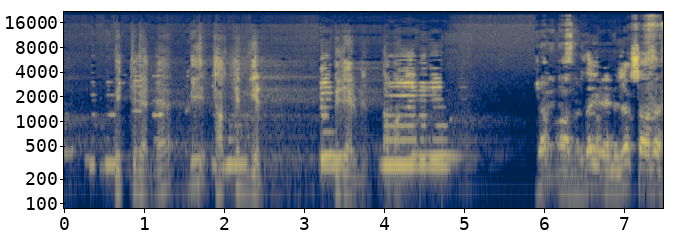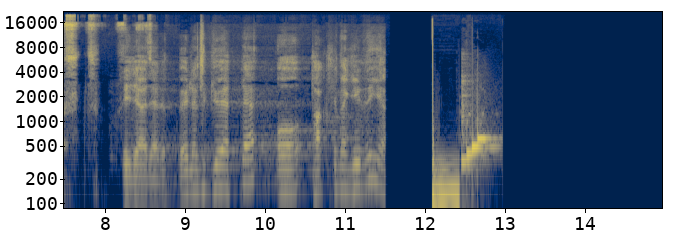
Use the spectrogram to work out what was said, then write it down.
Bitti bende. Bir takdim gir. Güzel bir zaman. Hocam ağzınıza yüreğinize sağlık. Rica ederim. Böyle bir düette o Taksim'e girdin ya.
